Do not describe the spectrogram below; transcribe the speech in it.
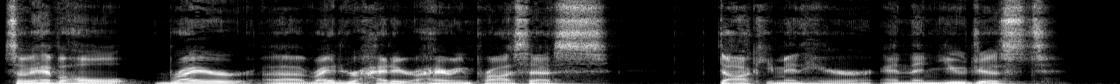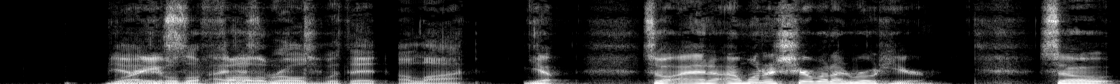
So we have a whole writer uh, writer hiring process document here, and then you just Yeah. were I able just, to I follow just it. rolled with it a lot. Yep. So I, I want to share what I wrote here. So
